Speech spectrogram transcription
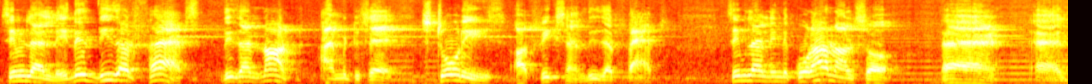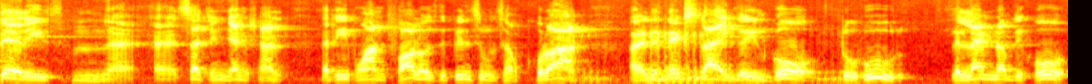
Similarly, they, these are facts. These are not, I mean to say, stories or fiction, these are facts. Similarly, in the Quran also, uh, uh, there is um, such injunction that if one follows the principles of Quran, in the next life they will go to Hur, the land of the Hur,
